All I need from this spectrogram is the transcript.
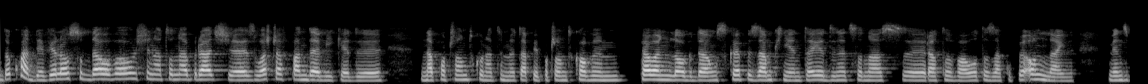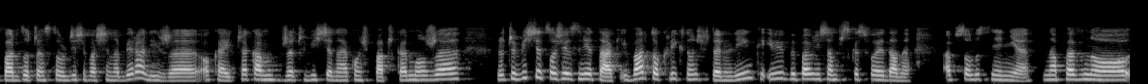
Dokładnie. Wiele osób dało się na to nabrać, e, zwłaszcza w pandemii, kiedy na początku, na tym etapie początkowym, pełen lockdown, sklepy zamknięte, jedyne co nas e, ratowało to zakupy online. Więc bardzo często ludzie się właśnie nabierali, że ok, czekam rzeczywiście na jakąś paczkę, może rzeczywiście coś jest nie tak i warto kliknąć w ten link i wypełnić tam wszystkie swoje dane. Absolutnie nie. Na pewno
